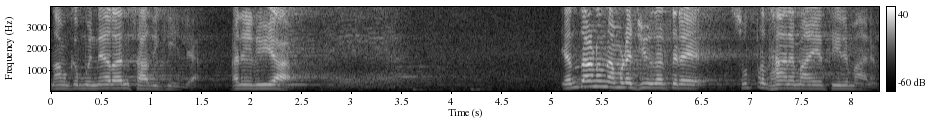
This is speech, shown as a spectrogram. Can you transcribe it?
നമുക്ക് മുന്നേറാൻ സാധിക്കില്ല അല്ലേലൂയ എന്താണ് നമ്മുടെ ജീവിതത്തിലെ സുപ്രധാനമായ തീരുമാനം?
